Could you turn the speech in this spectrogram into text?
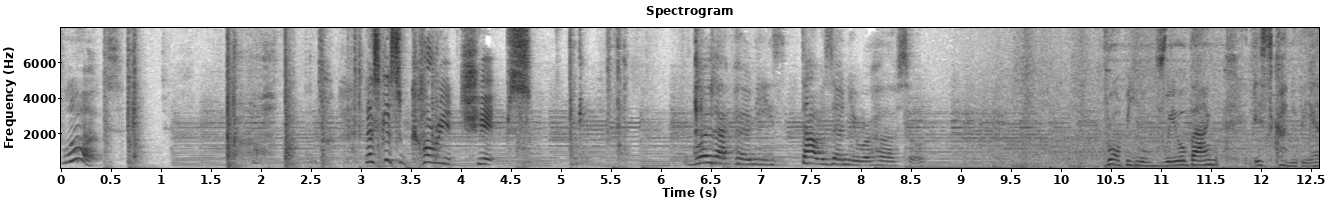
that works. Let's get some curry and chips. Whoa there, ponies. That was only a rehearsal. Robbing a real bank is going to be a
